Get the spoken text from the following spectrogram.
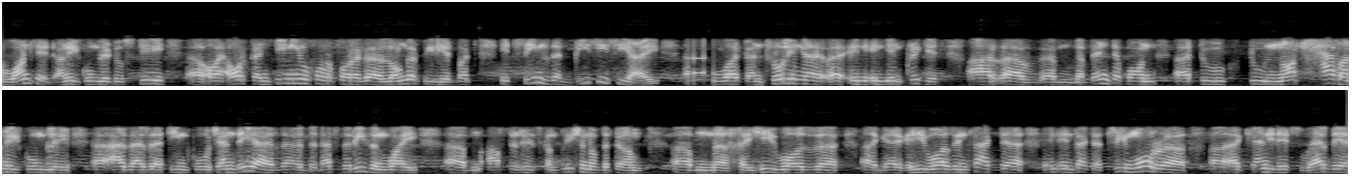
wanted Anil Kumble to stay or, or, continue for for a, longer period. But it seems that BCCI, who are controlling in Indian cricket, are um, bent upon to to not have Anil Kumble uh, as as a team coach, and they are the, the, that's the reason why um, after his completion of the term, um, uh, he was uh, uh he was in fact uh, in, in fact uh, three more candidates were there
